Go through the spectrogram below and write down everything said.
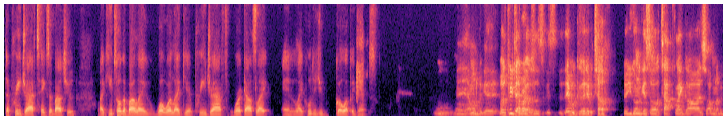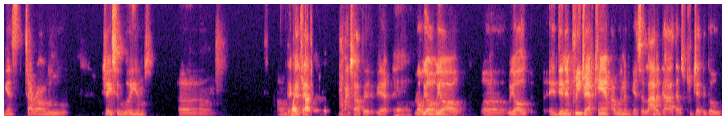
the pre-draft takes about you. Like you talk about like what were like your pre-draft workouts like, and like who did you go up against? Ooh man, I'm gonna get well. The pre-draft workouts they were good. They were tough. You're going against all the top flight guards. So I went up against Tyronn Lue, Jason Williams, um, um, white chocolate. White chocolate, yeah. yeah. No, we all, we all, uh, we all, and then in pre-draft camp, I went up against a lot of guys that was projected to go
